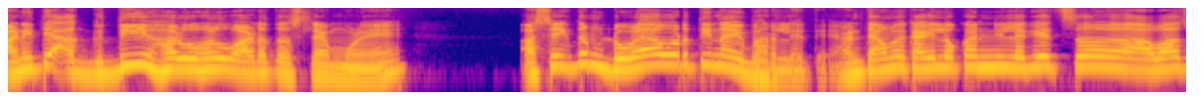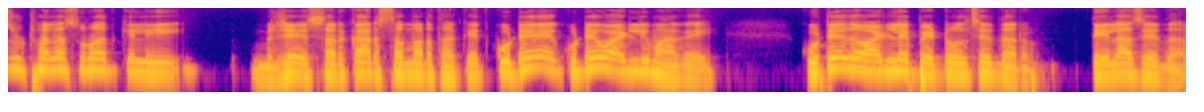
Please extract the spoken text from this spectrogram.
आणि ते अगदी हळूहळू वाढत असल्यामुळे असे एकदम डोळ्यावरती नाही भरले ते. आणि त्यामुळे काही लोकांनी लगेच आवाज उठवायला सुरुवात केली. म्हणजे सरकार समर्थक आहेत. कुठे कुठे वाढली महागाई? कुठे वाढले पेट्रोलचे दर तेलाचे दर?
